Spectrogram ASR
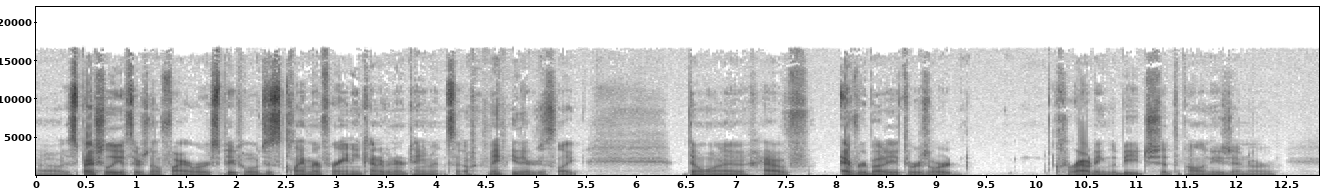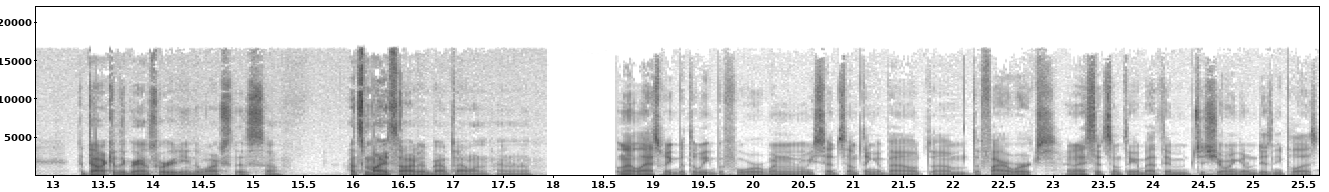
Uh, especially if there's no fireworks, people will just clamor for any kind of entertainment. So maybe they're just like, don't want to have everybody at the resort crowding the beach at the Polynesian or the dock of the Grand Floridian to watch this. So that's my thought about that one. I don't know. not last week, but the week before when we said something about um, the fireworks, and I said something about them just showing it on Disney Plus,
